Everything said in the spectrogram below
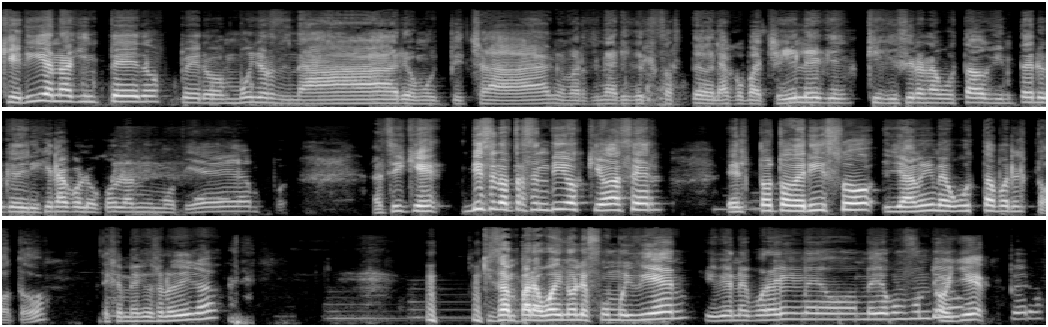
querían a Quinteros, pero muy ordinario, muy pichán, más ordinario que el sorteo de la Copa Chile, que, que quisieran a Gustavo Quintero y que dirigiera a Colo Colo al mismo tiempo. Así que dicen los trascendidos que va a ser el Toto Berizo y a mí me gusta por el Toto. Déjenme que se lo diga. Quizá en Paraguay no le fue muy bien y viene por ahí medio, medio confundido. Oye, pero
